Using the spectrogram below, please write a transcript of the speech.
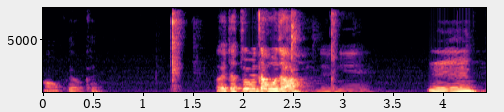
어, 오케이 오케이 어, 이따 좀 이따 보자 네 형님. 음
